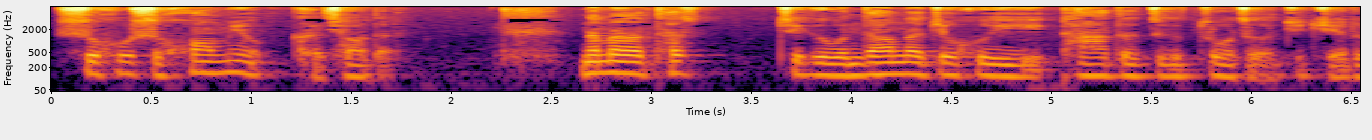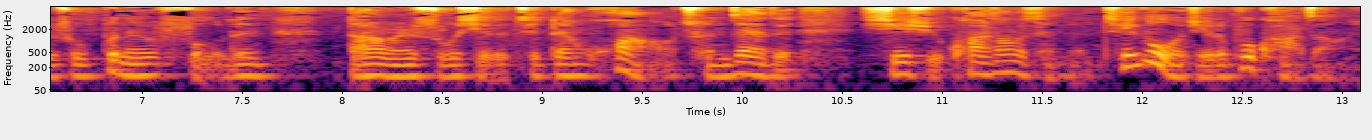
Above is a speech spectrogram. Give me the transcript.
似乎是荒谬可笑的。”那么他这个文章呢，就会他的这个作者就觉得说，不能否认达尔文所写的这段话啊，存在着些许夸张的成分。这个我觉得不夸张呀，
